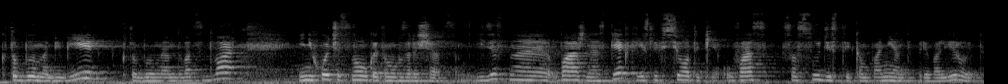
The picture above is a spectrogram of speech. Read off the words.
Кто был на BBL, кто был на М22 и не хочет снова к этому возвращаться. Единственный важный аспект, если все-таки у вас сосудистый компонент превалирует,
